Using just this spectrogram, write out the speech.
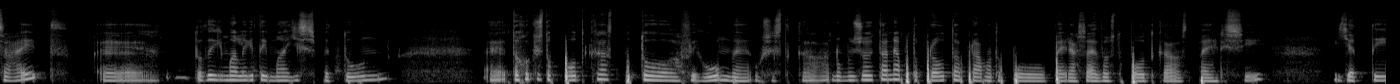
site. Ε, το διήγημα λέγεται «Οι μάγισσες πετούν». Ε, το έχω και στο podcast που το αφηγούμε ουσιαστικά. Νομίζω ήταν από τα πρώτα πράγματα που πέρασα εδώ στο podcast πέρυσι. Γιατί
